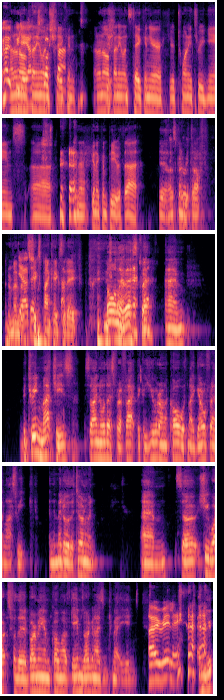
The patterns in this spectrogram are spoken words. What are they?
I don't know if anyone's taken. I don't know if anyone's taken your your 23 games. Uh, gonna gonna compete with that. Yeah, that's gonna be tough. And remember, yeah, six pancakes a day. Not only this, but um, between matches. So I know this for a fact because you were on a call with my girlfriend last week in the middle of the tournament. Um, so she works for the Birmingham Commonwealth Games organising committee. Oh, really? and you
